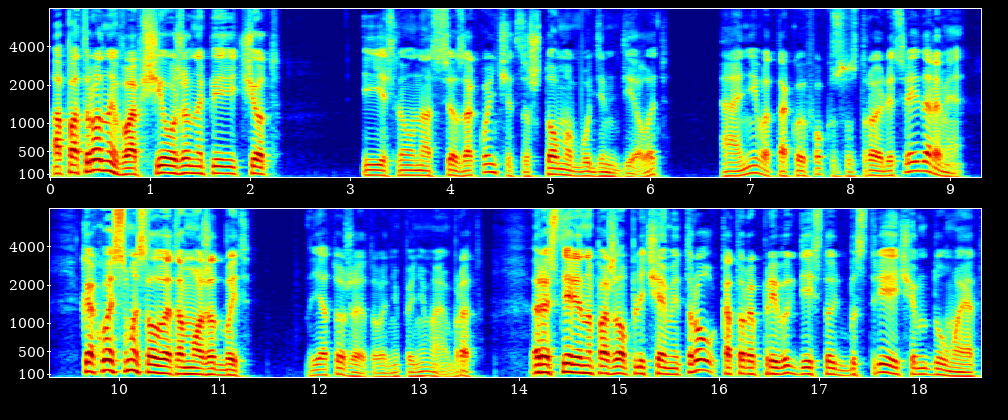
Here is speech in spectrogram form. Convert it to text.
а патроны вообще уже наперечет. И если у нас все закончится, что мы будем делать? А они вот такой фокус устроили с рейдерами? Какой смысл в этом может быть? Я тоже этого не понимаю, брат. Растерянно пожал плечами тролл, который привык действовать быстрее, чем думает,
